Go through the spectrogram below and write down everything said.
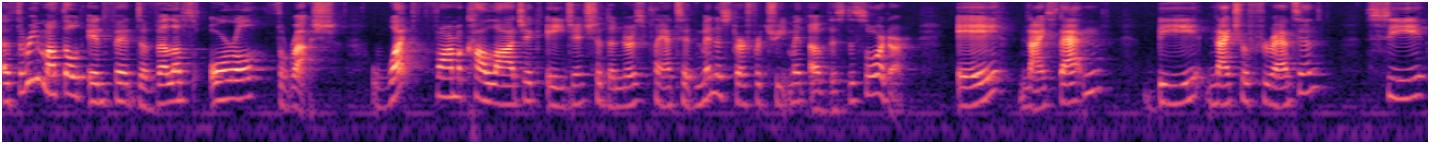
A three-month-old infant develops oral thrush. What pharmacologic agent should the nurse plan to administer for treatment of this disorder? A, nystatin, B, nitrofurantoin, C,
